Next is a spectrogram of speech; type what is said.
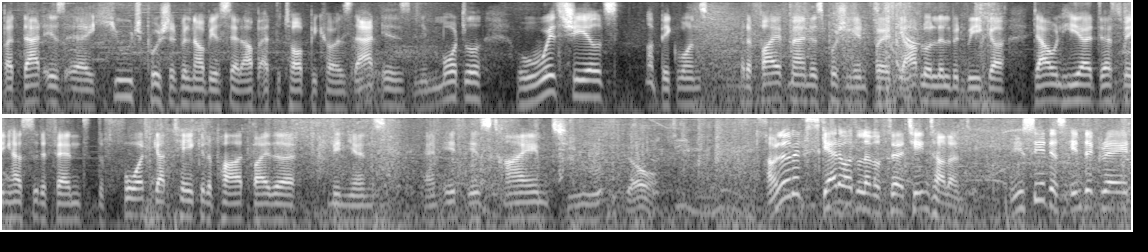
But that is a huge push that will now be set up at the top because that is an Immortal with shields. Not big ones, but a five-man is pushing in for it. Diablo a little bit weaker. Down here, Deathwing has to defend. The fort got taken apart by the minions. And it is time to go. I'm a little bit scared about the level 13 talent. When you see Disintegrate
